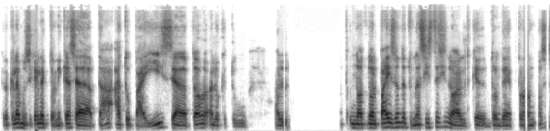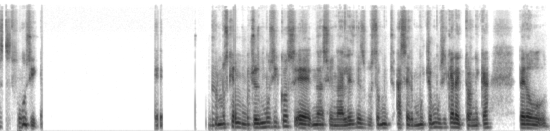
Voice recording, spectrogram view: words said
Creo que la música electrónica se adapta a tu país, se adapta a lo que tú, no, al país donde tú naciste, sino al que donde de pronto haces música. Vemos que muchos músicos eh, nacionales les gusta mucho hacer mucha música electrónica, pero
